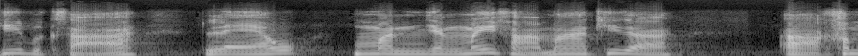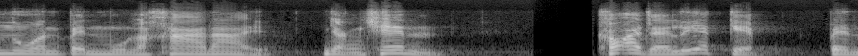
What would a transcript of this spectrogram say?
ที่ปรึกษา แล้วมันยังไม่สามารถที่จะอ่าคำนวณเป็นมูลค่าได้ อย่างเช่น เขาอาจจะเรียกเก็บเป็น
